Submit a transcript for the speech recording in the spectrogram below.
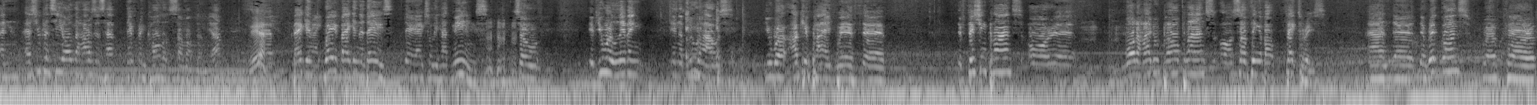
And as you can see, all the houses have different colors, some of them, yeah? Yeah. Uh, back in, way back in the days, they actually had meanings. so if you were living in a blue house, you were occupied with uh, the fishing plants or uh, water hydropower plants or something about factories. And uh, the red ones were for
